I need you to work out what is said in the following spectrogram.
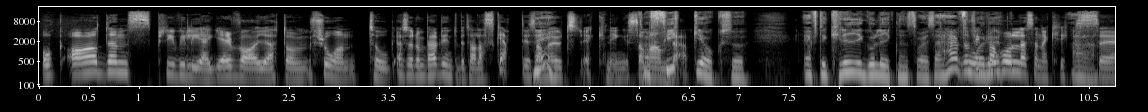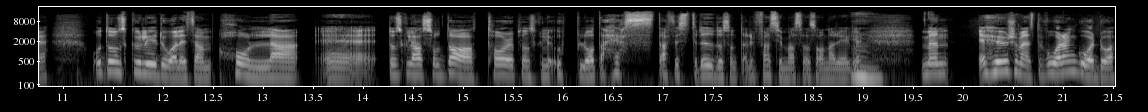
Och adens privilegier var ju att de fråntog, alltså de behövde inte betala skatt i samma Nej. utsträckning som De andra. fick ju också efter krig och liknande så var det så här, här De fick du. behålla sina krigs... Eh, och de skulle ju då liksom hålla... Eh, de skulle ha soldattorp, de skulle upplåta hästar för strid och sånt där. Det fanns ju massa sådana regler. Mm. Men hur som helst, våran gård då,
